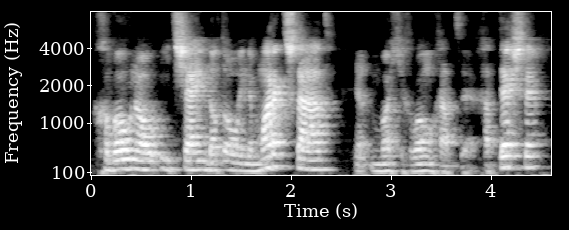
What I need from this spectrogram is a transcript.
gewoon al iets zijn dat al in de markt staat, ja. wat je gewoon gaat, gaat testen.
